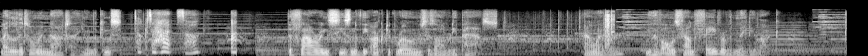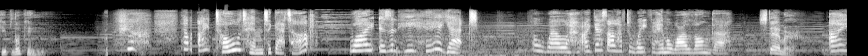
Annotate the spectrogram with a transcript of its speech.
My little Renata, you're looking so... Dr. Herzog? The flowering season of the Arctic rose has already passed. However, you have always found favor with Lady Luck. Keep looking. But... Phew. That, I told him to get up. Why isn't he here yet? Oh well, I guess I'll have to wait for him a while longer. Stammer. I...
